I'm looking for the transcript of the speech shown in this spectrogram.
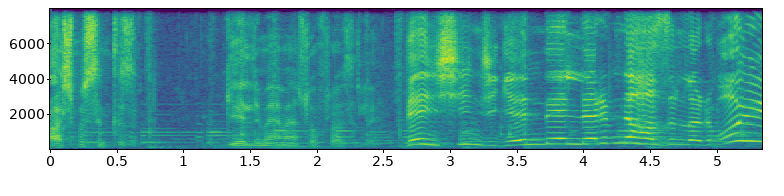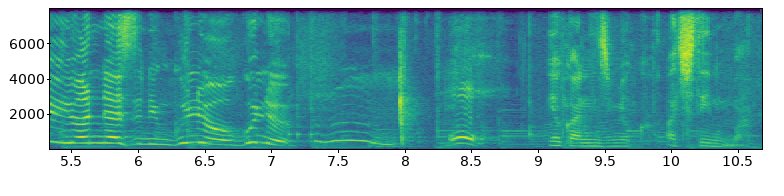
Aç mısın kızım? Gelinime hemen sofra hazırlayın. Ben şimdi kendi ellerimle hazırlarım. Oy annesinin gülü o gülü. Oh. Yok anneciğim yok. Aç değilim ben.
